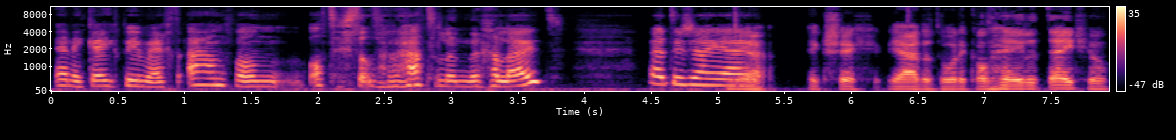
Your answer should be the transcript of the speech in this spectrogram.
En ik keek Pim echt aan van, wat is dat ratelende geluid? En toen zei hij... Ja, ik zeg, ja, dat hoorde ik al de hele tijd, joh.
